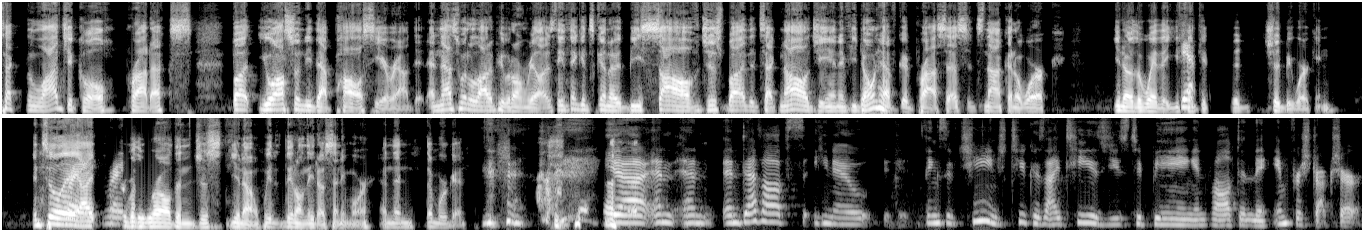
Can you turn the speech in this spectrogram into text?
technological products but you also need that policy around it and that's what a lot of people don't realize they think it's going to be solved just by the technology and if you don't have good process it's not going to work you know the way that you yeah. think it should, should be working until right, AI right. over the world and just you know we, they don't need us anymore, and then then we're good. yeah, and and and DevOps, you know, things have changed too because IT is used to being involved in the infrastructure,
